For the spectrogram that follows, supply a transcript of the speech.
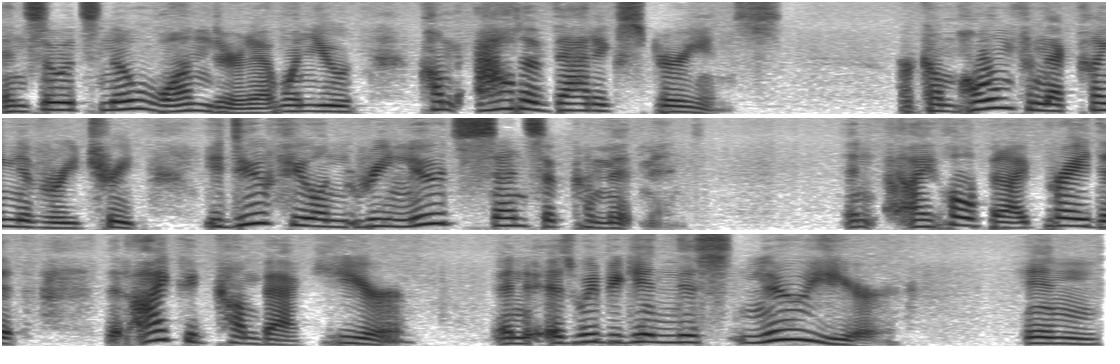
And so it's no wonder that when you come out of that experience or come home from that kind of retreat, you do feel a renewed sense of commitment. And I hope and I pray that, that I could come back here. And as we begin this new year in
